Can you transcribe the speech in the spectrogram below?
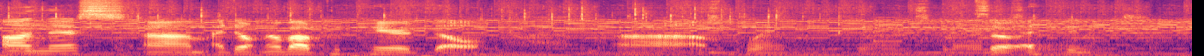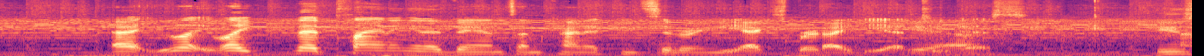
on this. Um, I don't know about prepared though. Um, plan, advance, plan, So I think- uh, like, like that planning in advance, I'm kind of considering the expert idea to Yeah. this. is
